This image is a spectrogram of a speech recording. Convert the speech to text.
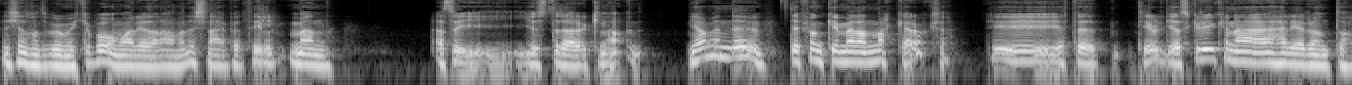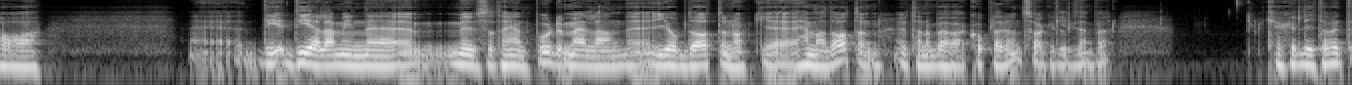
det känns som att det beror mycket på om man redan använder sin iPad till. Men alltså just det där att kunna, ja men det, det funkar ju mellan mackar också. Det är ju jättetrevligt. Jag skulle ju kunna härja runt och ha, eh, de, dela min eh, mus och tangentbord mellan eh, jobbdatorn och hemmadatorn. Utan att behöva koppla runt saker till exempel. Kanske lite av ett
